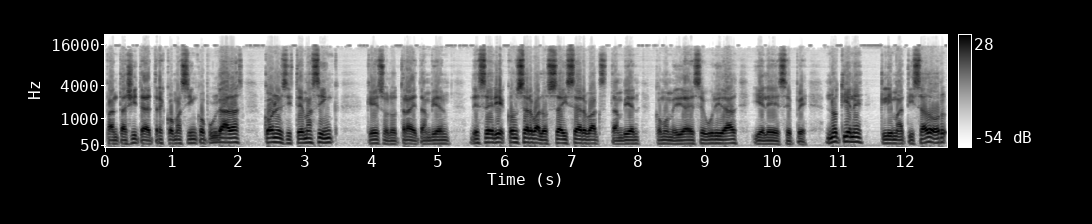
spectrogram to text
pantallita de 3,5 pulgadas con el sistema Sync, que eso lo trae también de serie, conserva los 6 airbags también como medida de seguridad y el ESP. No tiene climatizador,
